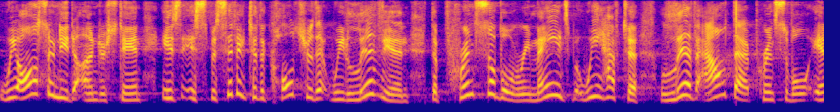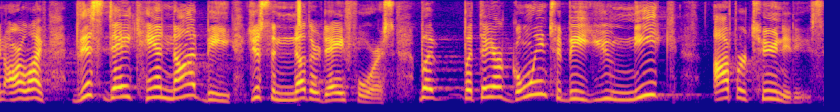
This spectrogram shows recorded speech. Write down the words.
we also need to understand, is, is specific to the culture that we live in. The principle remains, but we have to live out that principle in our life. This day cannot be just another day for us, but, but they are going to be unique opportunities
